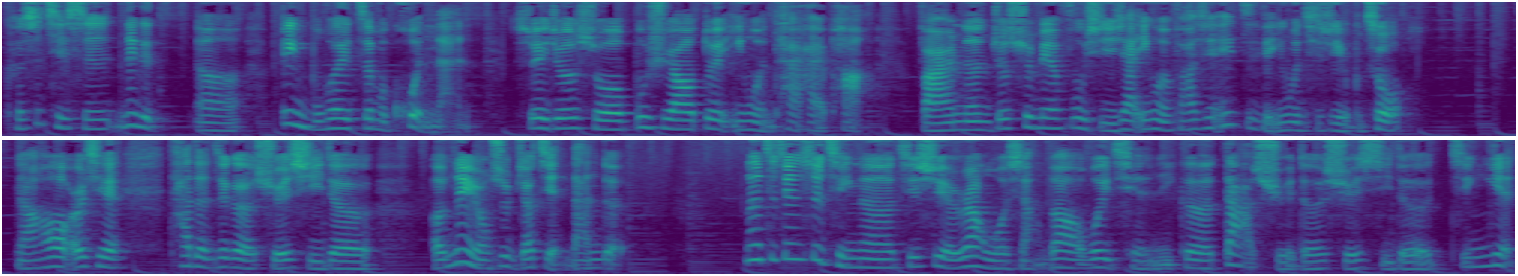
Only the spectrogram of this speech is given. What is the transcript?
可是其实那个呃，并不会这么困难，所以就是说不需要对英文太害怕，反而呢就顺便复习一下英文，发现诶自己的英文其实也不错。然后而且它的这个学习的呃内容是比较简单的。那这件事情呢，其实也让我想到我以前一个大学的学习的经验，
